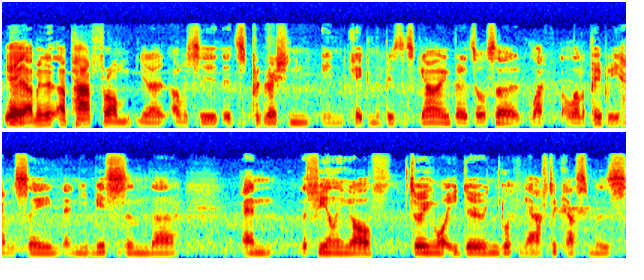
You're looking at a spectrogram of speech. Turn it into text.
yeah, I mean, apart from you know, obviously it's progression in keeping the business going, but it's also like a lot of people you haven't seen and you miss, and uh, and the feeling of doing what you do and looking after customers.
